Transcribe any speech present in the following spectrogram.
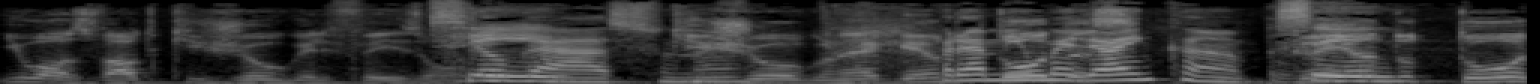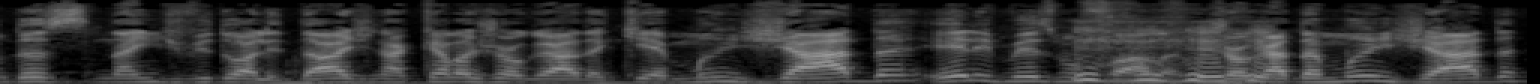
E o Oswaldo, que jogo ele fez ontem? Sim. Jogaço, Que né? jogo, né? Ganhando Pra mim, o todas, melhor em campo. Sim. ganhando todas na individualidade, naquela jogada que é manjada, ele mesmo fala, jogada manjada,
